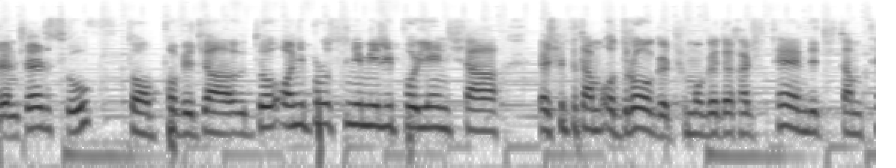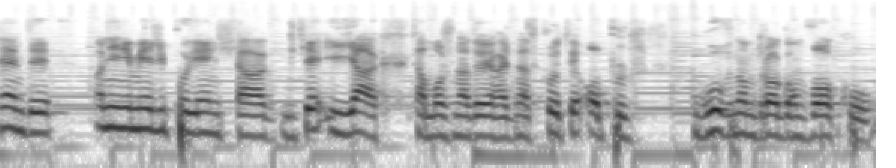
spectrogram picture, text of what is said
rangersów, to powiedziałem, to oni po prostu nie mieli pojęcia, ja się pytam o drogę, czy mogę dojechać tędy, czy tamtędy. Oni nie mieli pojęcia, gdzie i jak tam można dojechać na skróty, oprócz główną drogą wokół.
